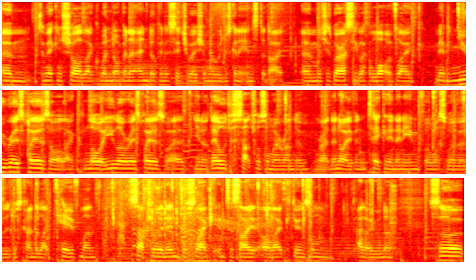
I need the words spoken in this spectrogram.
Um, to making sure like we're not going to end up in a situation where we're just going to insta die, um, which is where I see like a lot of like maybe new Raze players or like lower elo Raze players where you know they'll just satchel somewhere random right? They're not even taking in any info whatsoever. They're just kind of like caveman satcheling in just like into site or like doing some I don't even know. So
